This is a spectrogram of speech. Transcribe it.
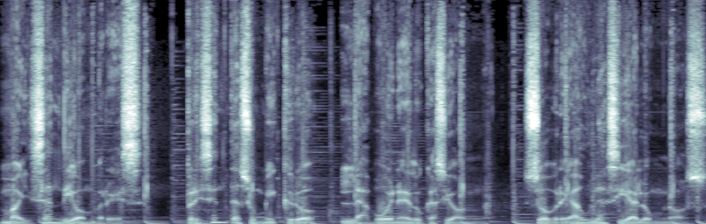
Maisandi Hombres, presenta su micro La Buena Educación sobre aulas y alumnos,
